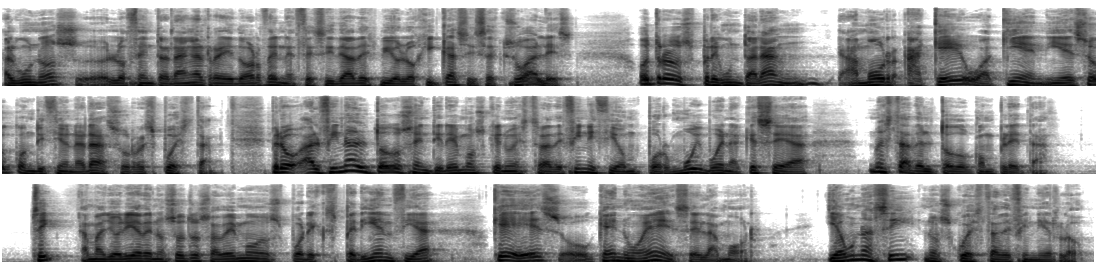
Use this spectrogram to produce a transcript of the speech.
Algunos eh, lo centrarán alrededor de necesidades biológicas y sexuales. Otros preguntarán amor a qué o a quién y eso condicionará su respuesta. Pero al final todos sentiremos que nuestra definición, por muy buena que sea, no está del todo completa. Sí, la mayoría de nosotros sabemos por experiencia qué es o qué no es el amor, y aún así nos cuesta definirlo.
